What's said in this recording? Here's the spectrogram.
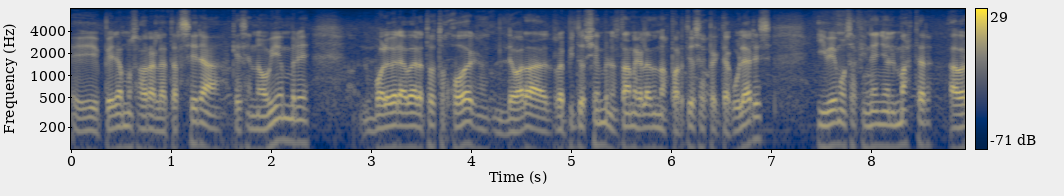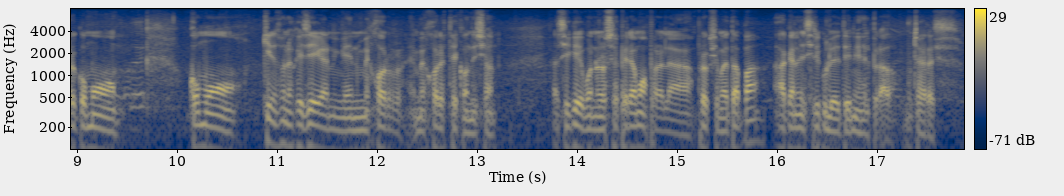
Eh, esperamos ahora la tercera, que es en noviembre, volver a ver a todos estos jugadores, de verdad, repito siempre, nos están regalando unos partidos espectaculares y vemos a fin de año el máster a ver cómo, cómo, quiénes son los que llegan en mejor, en mejor este condición. Así que bueno, los esperamos para la próxima etapa acá en el Círculo de Tenis del Prado. Muchas gracias.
